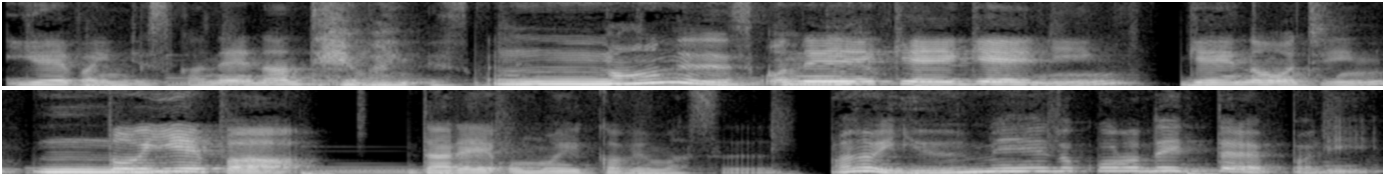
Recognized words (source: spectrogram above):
言えばいいんですかね？なんて言えばいいんですかうね、んなんでですかおね姉系芸人？芸能人？うん。といえば誰思い浮かべます？あでも有名どころで言ったらやっぱり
